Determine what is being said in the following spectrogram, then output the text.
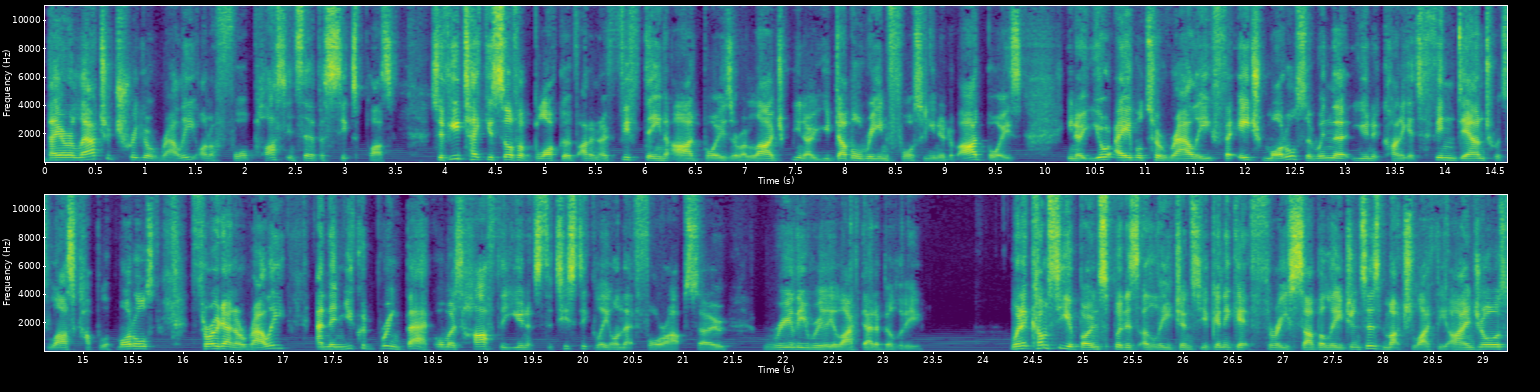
they are allowed to trigger rally on a four plus instead of a six plus. So if you take yourself a block of, I don't know, 15 Ard boys or a large, you know, you double reinforce a unit of Ard boys, you know, you're able to rally for each model. So when the unit kind of gets thinned down to its last couple of models, throw down a rally, and then you could bring back almost half the unit statistically on that four up. So really, really like that ability. When it comes to your Bone Splitters allegiance, you're going to get three sub allegiances, much like the Iron Jaws.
